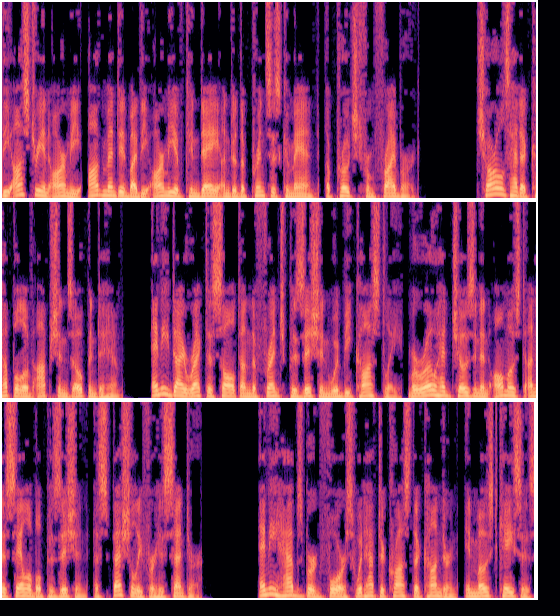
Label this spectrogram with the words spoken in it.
The Austrian army, augmented by the army of Condé under the prince's command, approached from Freiburg. Charles had a couple of options open to him. Any direct assault on the French position would be costly. Moreau had chosen an almost unassailable position, especially for his centre. Any Habsburg force would have to cross the Condern, in most cases,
